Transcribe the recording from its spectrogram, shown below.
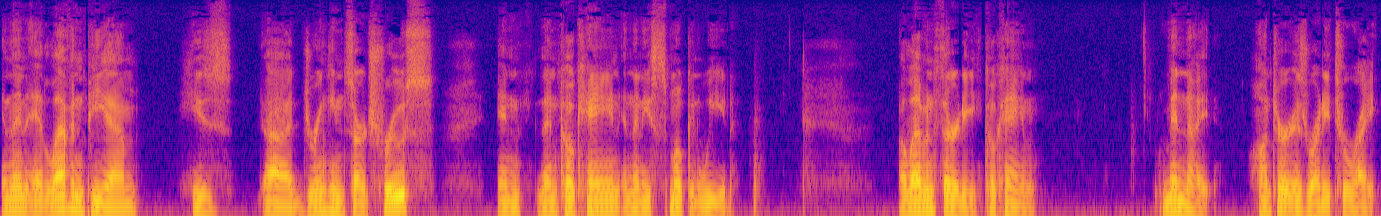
And then at 11 p.m., he's uh, drinking chartreuse and then cocaine, and then he's smoking weed. 11:30 cocaine. Midnight Hunter is ready to write.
